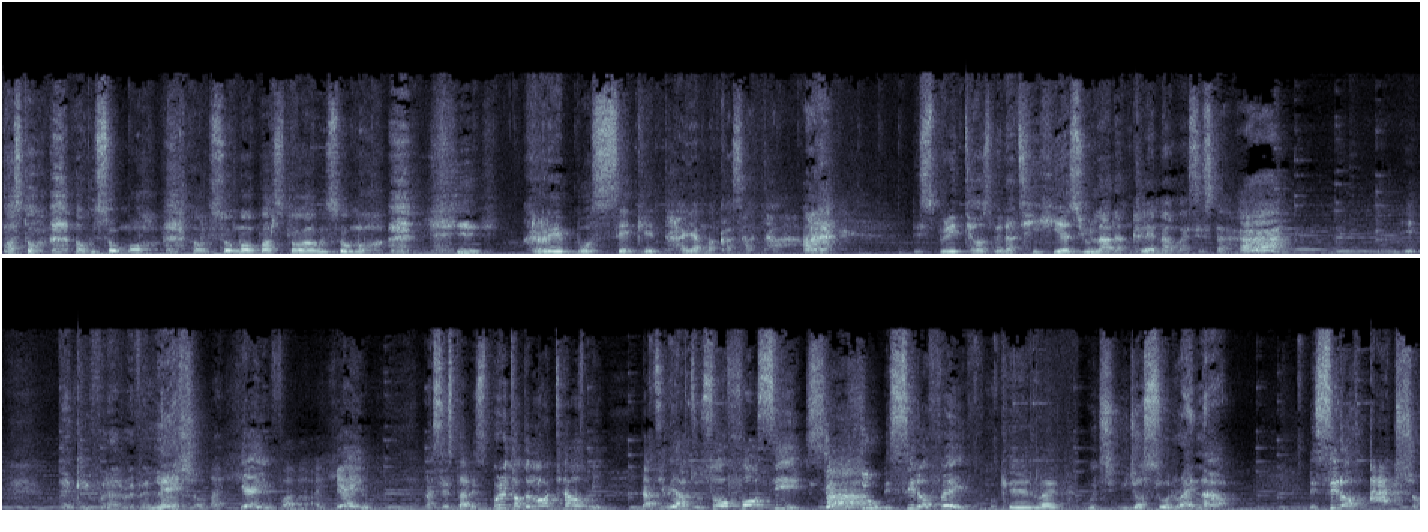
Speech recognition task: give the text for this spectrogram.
Pastor, I will sow more. I will sow more, Pastor. I will sow more. Ah, the Spirit tells me that He hears you loud and clear now, my sister. Ah, revelation. I hear you, Father. I hear you. My sister, the Spirit of the Lord tells me that you have to sow four seeds. Ah. The seed of faith, Okay, like which you just sowed right now. The seed of action.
